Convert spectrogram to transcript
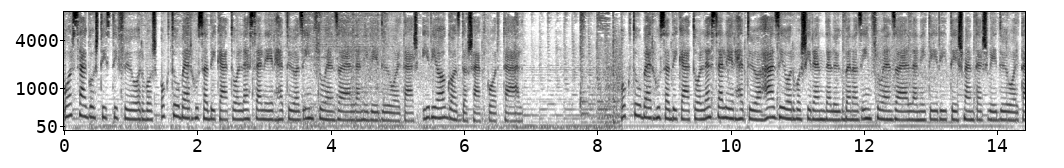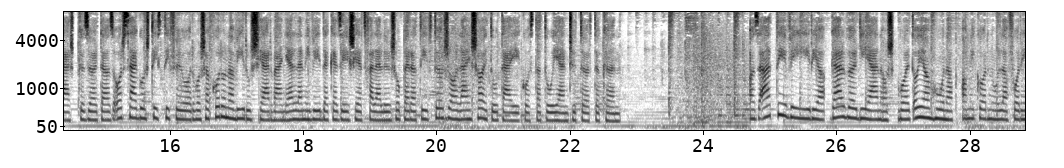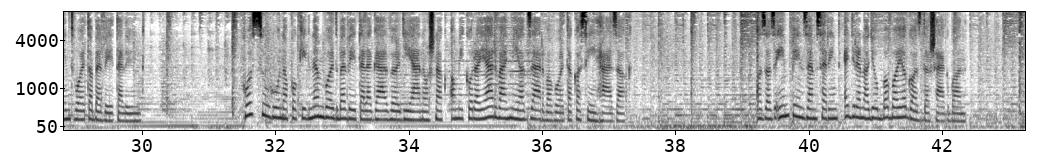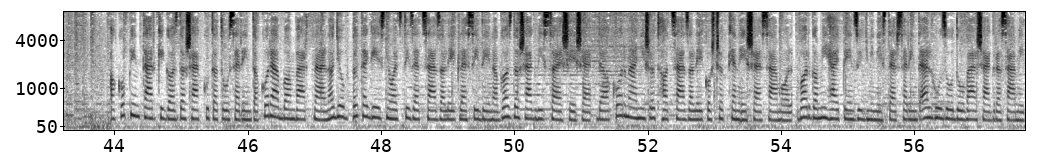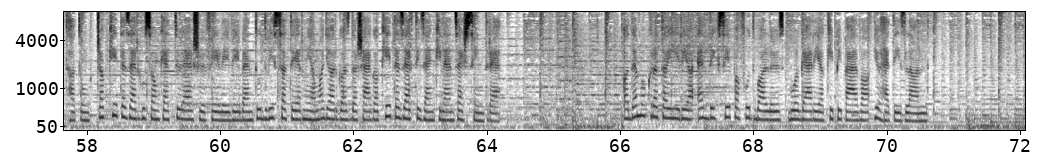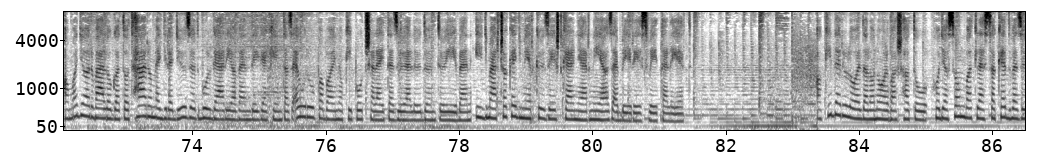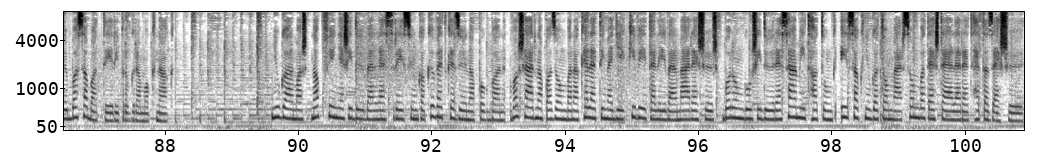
Országos tisztifőorvos október 20-ától lesz elérhető az influenza elleni védőoltás, írja a gazdaságportál. Október 20-ától lesz elérhető a házi orvosi rendelőkben az influenza elleni térítésmentes védőoltás, közölte az országos tisztifőorvos a koronavírus járvány elleni védekezésért felelős operatív törzs online sajtótájékoztatóján csütörtökön. Az ATV írja, Gálvölgyi János, volt olyan hónap, amikor nulla forint volt a bevételünk. Hosszú hónapokig nem volt bevétele Gálvölgyi Jánosnak, amikor a járvány miatt zárva voltak a színházak. Azaz én pénzem szerint egyre nagyobb a baj a gazdaságban. A Kopintárki gazdaságkutató szerint a korábban vártnál nagyobb 5,8% lesz idén a gazdaság visszaesése, de a kormány is 5-6%-os csökkenéssel számol. Varga Mihály pénzügyminiszter szerint elhúzódó válságra számíthatunk, csak 2022 első fél évében tud visszatérni a magyar gazdaság a 2019-es szintre. A Demokrata írja, eddig szép a futballőz, Bulgária kipipálva, jöhet Izland a magyar válogatott 3-1-re győzött Bulgária vendégeként az Európa-bajnoki pótselejtező elődöntőjében, így már csak egy mérkőzést kell nyernie az EB részvételért. A kiderül oldalon olvasható, hogy a szombat lesz a kedvezőbb a szabadtéri programoknak. Nyugalmas, napfényes időben lesz részünk a következő napokban, vasárnap azonban a keleti megyék kivételével már esős, borongós időre számíthatunk, északnyugaton már szombat este eleredhet az eső.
